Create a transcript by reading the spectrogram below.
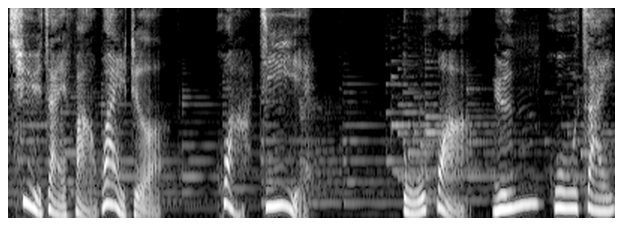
去在法外者。画机也，独画云乎哉？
